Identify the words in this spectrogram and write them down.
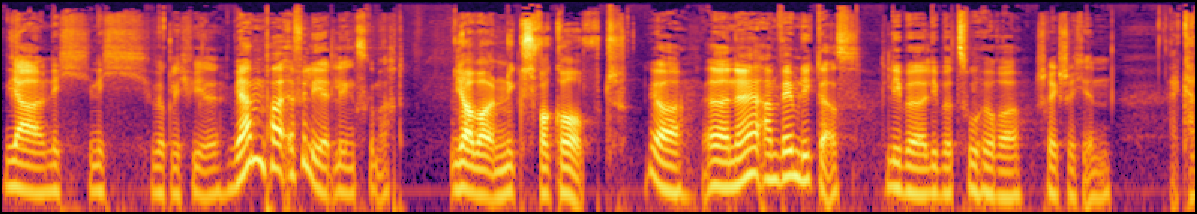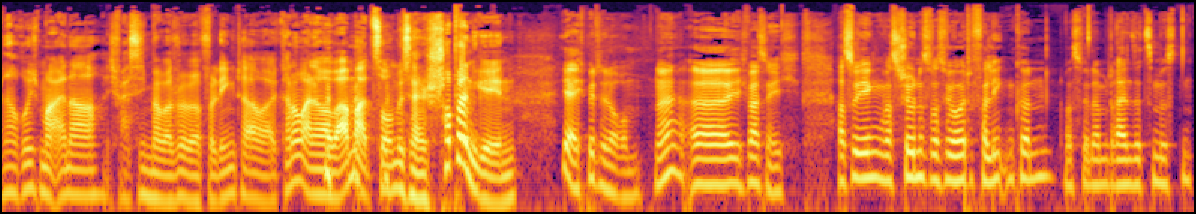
Ja, nicht, nicht wirklich viel. Wir haben ein paar Affiliate-Links gemacht. Ja, aber nichts verkauft. Ja, äh, ne? An wem liegt das? Liebe, liebe Zuhörer, Schrägstrich innen. Da kann auch ruhig mal einer, ich weiß nicht mehr, was wir da verlinkt haben, kann auch einer mal bei Amazon ein bisschen shoppen gehen. Ja, ich bitte darum. Ne? Äh, ich weiß nicht. Hast du irgendwas Schönes, was wir heute verlinken können, was wir damit reinsetzen müssten?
